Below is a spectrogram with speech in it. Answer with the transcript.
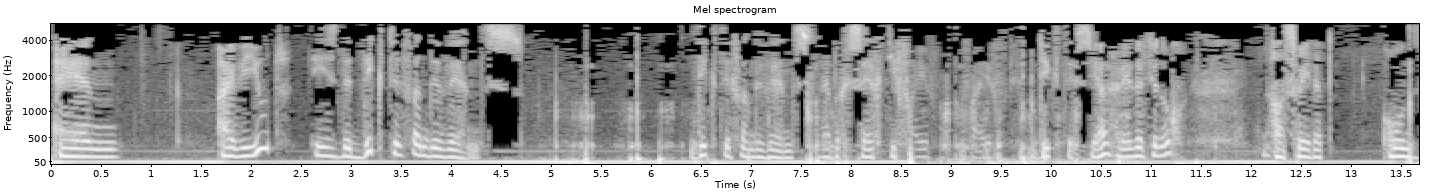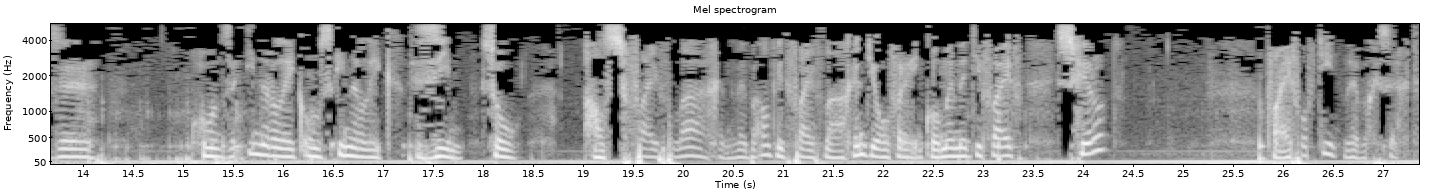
En Aviut is de dikte van de wens. Dikte van de wens. We hebben gezegd, die vijf, vijf diktes, ja, herinnert je nog? Als wij dat onze, onze innerlijk, ons innerlijk zien, zo als vijf lagen. We hebben altijd vijf lagen die overeenkomen met die vijf sferot. Vijf of tien, we hebben gezegd.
